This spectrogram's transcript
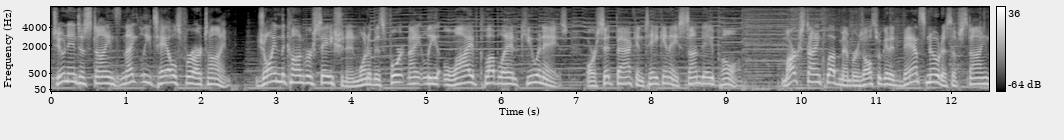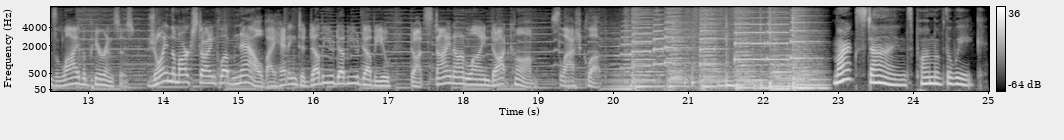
Tune in to Steyn's nightly Tales for Our Time. Join the conversation in one of his fortnightly live Clubland Q&As or sit back and take in a Sunday poem. Mark Steyn Club members also get advance notice of Steyn's live appearances. Join the Mark Steyn Club now by heading to www.steynonline.com slash club. Mark Steyn's Poem of the Week.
